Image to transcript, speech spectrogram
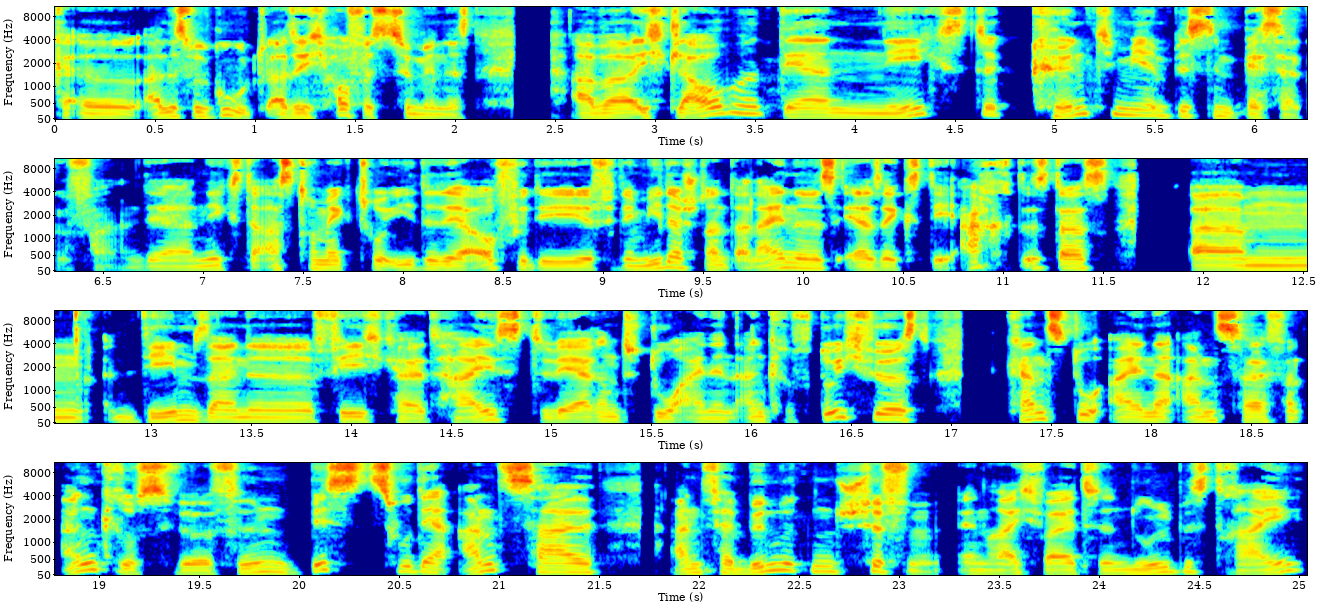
äh, alles wird gut. Also ich hoffe es zumindest. Aber ich glaube, der nächste könnte mir ein bisschen besser gefallen. Der nächste Astromech-Droide, der auch für die, für den Widerstand alleine ist, R6D8 ist das ähm, dem seine Fähigkeit heißt, während du einen Angriff durchführst, kannst du eine Anzahl von Angriffswürfeln bis zu der Anzahl an verbündeten Schiffen in Reichweite 0 bis 3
